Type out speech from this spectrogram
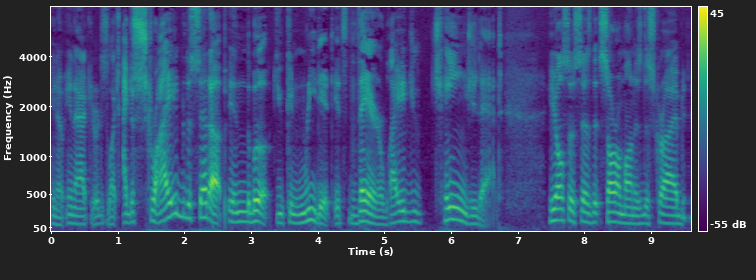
you know inaccurate. It's like I described the setup in the book. You can read it. It's there. Why did you change that? He also says that Saruman is described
